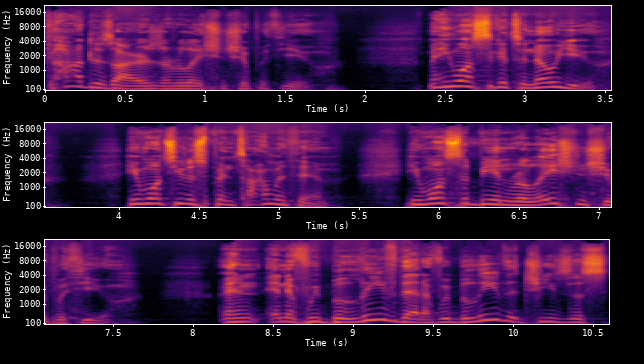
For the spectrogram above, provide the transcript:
God desires a relationship with you. Man, he wants to get to know you. He wants you to spend time with him. He wants to be in relationship with you. And, and if we believe that, if we believe that Jesus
